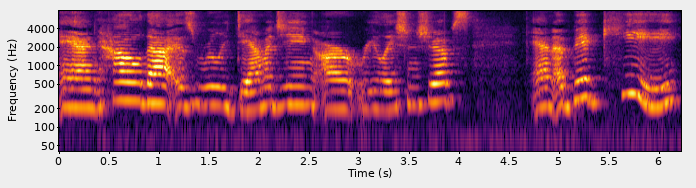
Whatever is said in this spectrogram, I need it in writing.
and how that is really damaging our relationships. And a big key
